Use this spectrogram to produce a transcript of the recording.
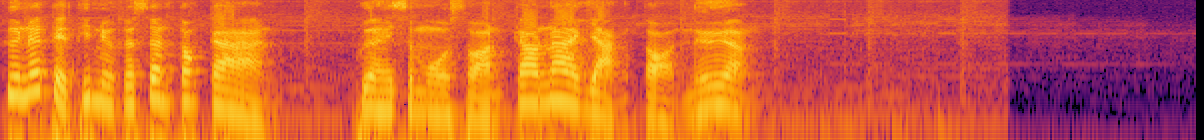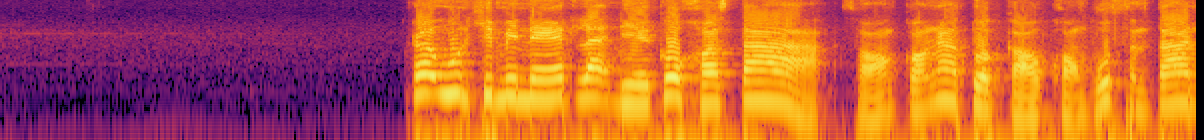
คือนักเตะที่นิวคาสเซิลต้องการ เพื่อให้สโมสรก้าวหน้าอย่างต่อเนื่อง ราอูลคิมิเนสและเดียโกคอสตาสองกองหน้าตัวเก่าของวูฟซัมตัน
